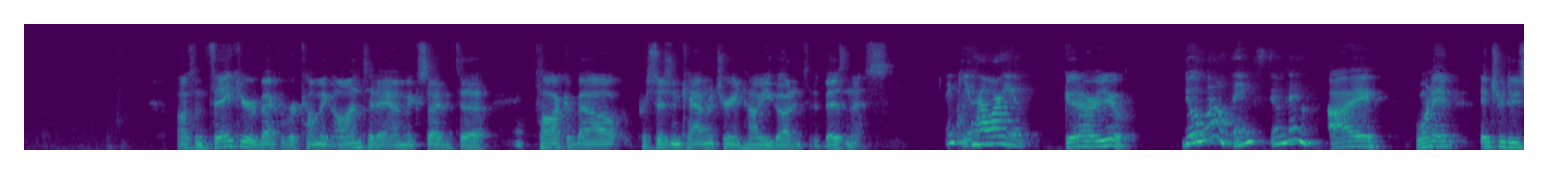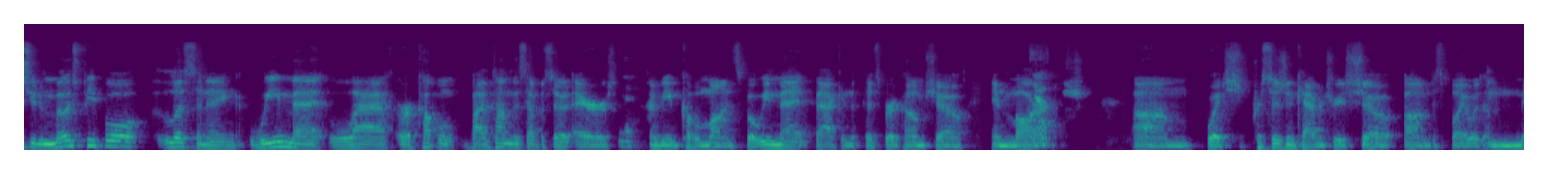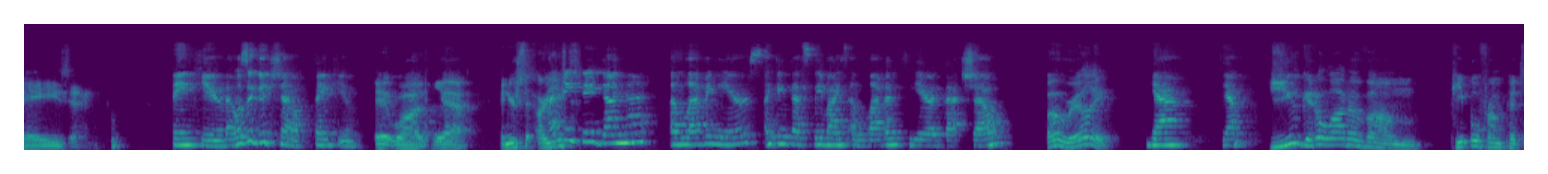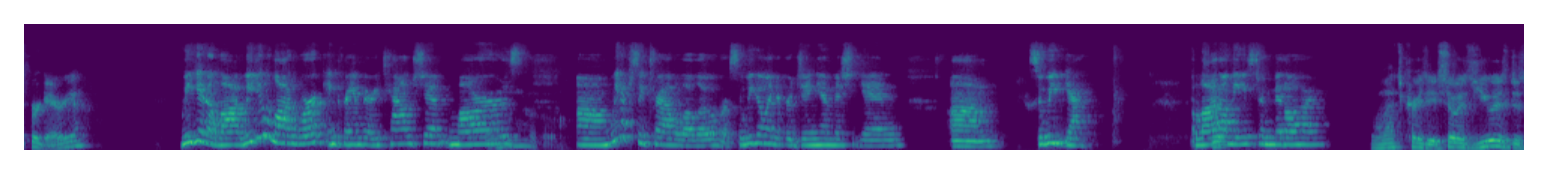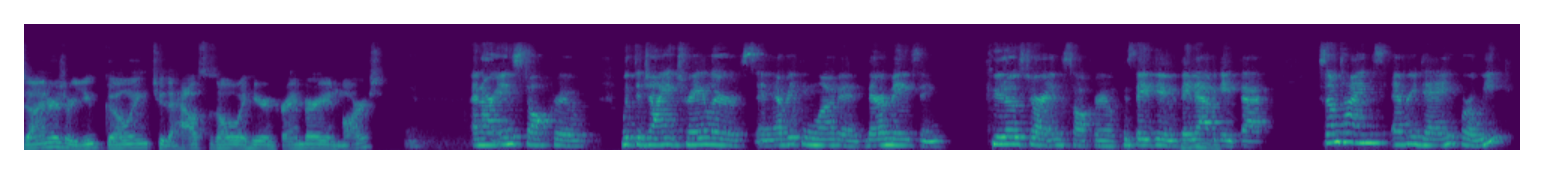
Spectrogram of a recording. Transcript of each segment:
Awesome. Thank you, Rebecca, for coming on today. I'm excited to talk about precision cabinetry and how you got into the business. Thank you. How are you? Good. How are you? Doing well. Thanks. Doing good. I want to in- introduce you to most people listening. We met last, or a couple, by the time this episode airs, yeah. it's going to be a couple months, but we met back in the Pittsburgh Home Show in March. Um, which Precision Cabinetry's show um, display was amazing. Thank you. That was a good show. Thank you. It was, yeah. And you're, are you? I think they've done that 11 years. I think that's Levi's 11th year at that show. Oh, really? Yeah. Yeah. Do you get a lot of um, people from Pittsburgh area? We get a lot. We do a lot of work in Cranberry Township, Mars. Oh. Um, we actually travel all over. So we go into Virginia, Michigan. Um, so we, yeah, a lot well, on the Eastern Middle. Well, that's crazy. So, as you as designers, are you going to the houses all the way here in Cranberry and Mars? Yeah. And our install crew with the giant trailers and everything loaded, they're amazing. Kudos to our install crew because they do, they mm-hmm. navigate that. Sometimes every day for a week.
